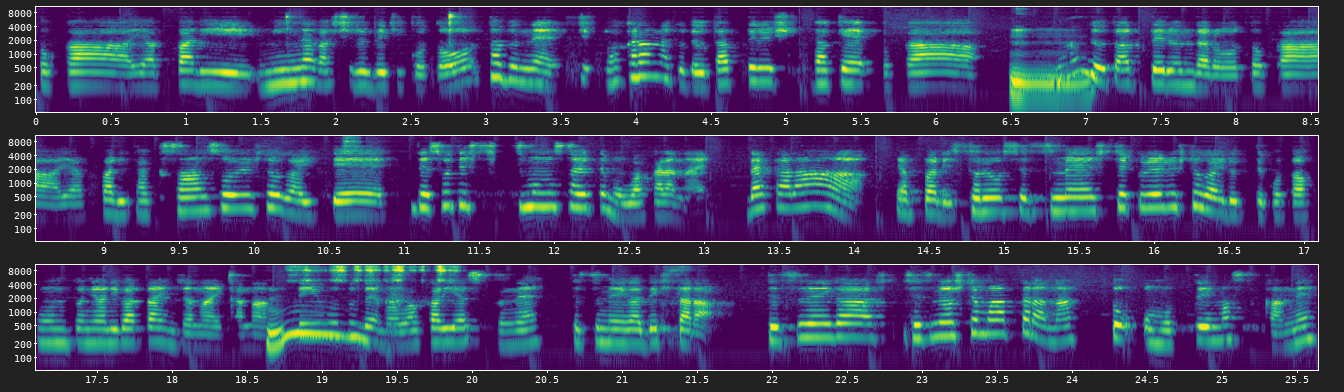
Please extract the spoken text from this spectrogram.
とか、やっぱりみんなが知るべきこと？多分ね、わからなくて歌ってるだけとか、なんで歌ってるんだろうとか、やっぱりたくさんそういう人がいて、で、それで質問されてもわからない。だから、やっぱりそれを説明してくれる人がいるってことは本当にありがたいんじゃないかなっていうことで、まあわかりやすくね、説明ができたら、説明が、説明をしてもらったらな、と思っていますかね。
